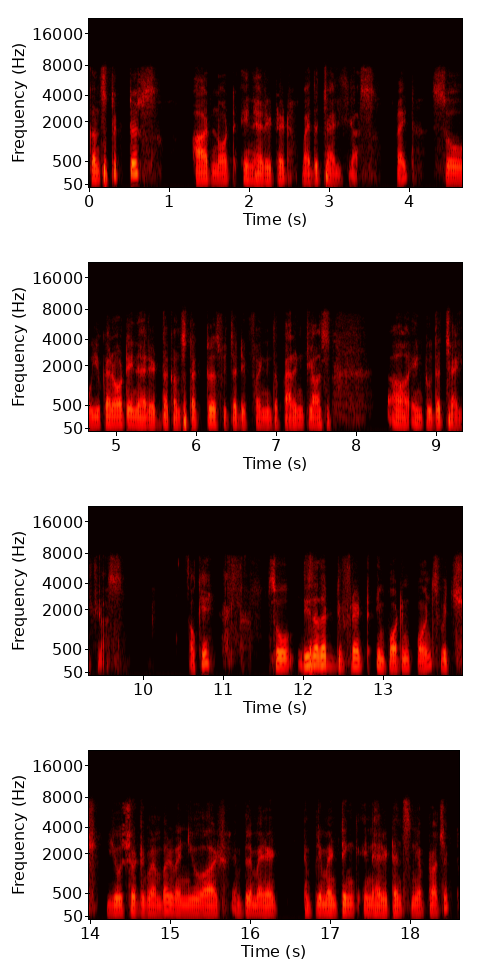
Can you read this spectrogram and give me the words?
constructors are not inherited by the child class, right? So you cannot inherit the constructors which are defined in the parent class uh, into the child class. Okay, so these are the different important points which you should remember when you are implementing implementing inheritance in your project.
